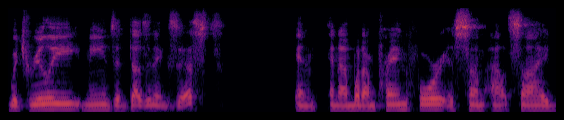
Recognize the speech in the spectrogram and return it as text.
which really means it doesn't exist. And, and what I'm praying for is some outside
